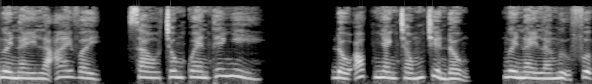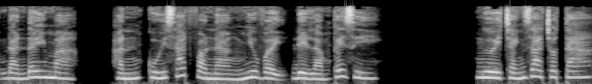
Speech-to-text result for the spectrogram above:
người này là ai vậy, sao trông quen thế nhỉ? Đầu óc nhanh chóng chuyển động, người này là ngự phượng đàn đây mà, hắn cúi sát vào nàng như vậy để làm cái gì? Người tránh ra cho ta.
